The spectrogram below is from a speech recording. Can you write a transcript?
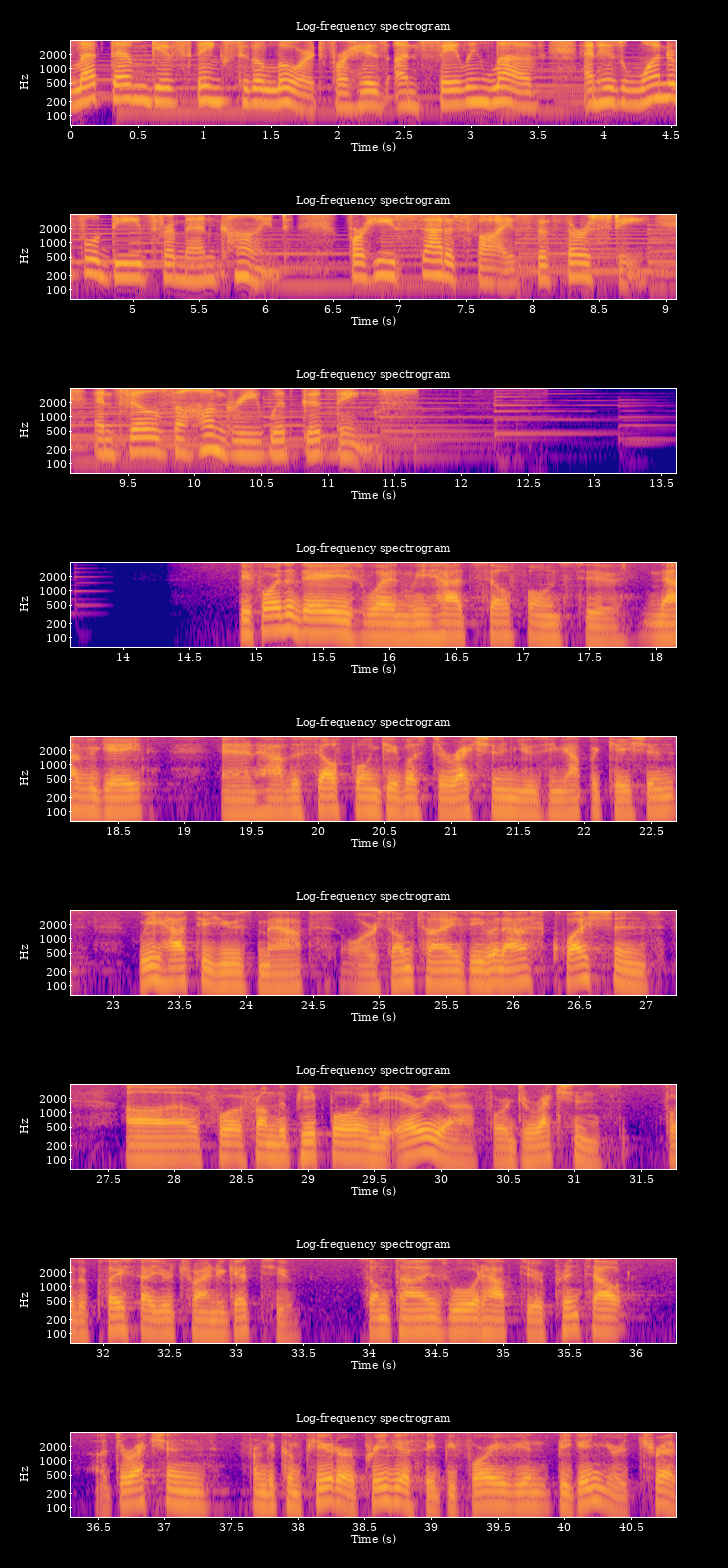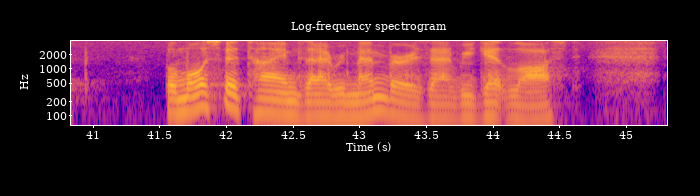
Let them give thanks to the Lord for His unfailing love and His wonderful deeds for mankind, for He satisfies the thirsty and fills the hungry with good things. Before the days when we had cell phones to navigate and have the cell phone give us direction using applications, we had to use maps or sometimes even ask questions uh, for, from the people in the area for directions for the place that you're trying to get to. Sometimes we would have to print out uh, directions from the computer previously before even begin your trip. But most of the times that I remember is that we get lost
